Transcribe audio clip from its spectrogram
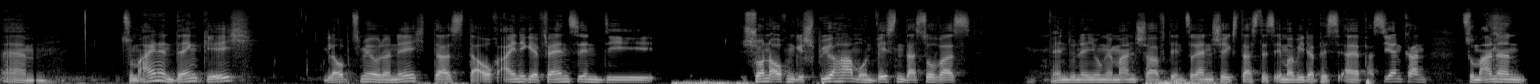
Ähm, zum einen denke ich, glaubt es mir oder nicht, dass da auch einige Fans sind, die schon auch ein Gespür haben und wissen, dass sowas, wenn du eine junge Mannschaft ins Rennen schickst, dass das immer wieder äh, passieren kann. Zum anderen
